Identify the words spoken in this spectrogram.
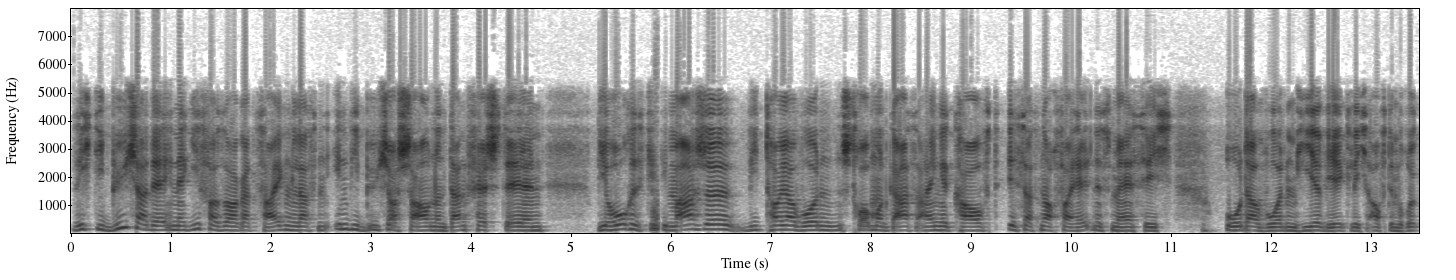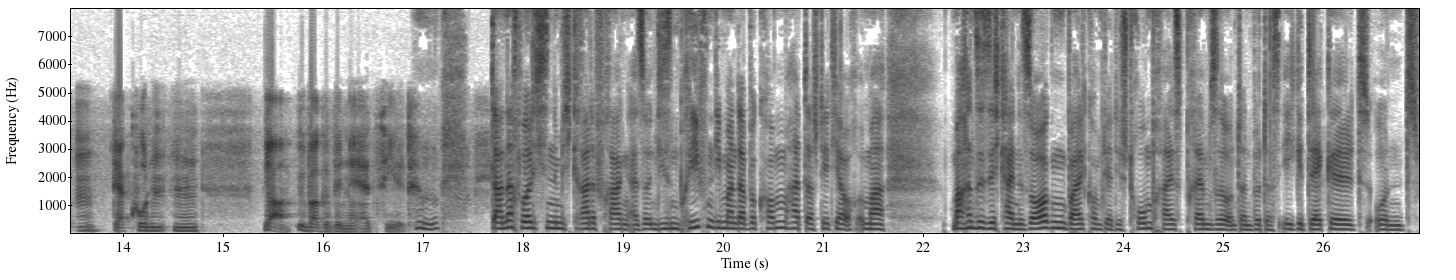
sich die Bücher der Energieversorger zeigen lassen, in die Bücher schauen und dann feststellen, wie hoch ist die Marge? Wie teuer wurden Strom und Gas eingekauft? Ist das noch verhältnismäßig? Oder wurden hier wirklich auf dem Rücken der Kunden ja, Übergewinne erzielt? Hm. Danach wollte ich Sie nämlich gerade fragen. Also in diesen Briefen, die man da bekommen hat, da steht ja auch immer, Machen Sie sich keine Sorgen, bald kommt ja die Strompreisbremse und dann wird das eh gedeckelt und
